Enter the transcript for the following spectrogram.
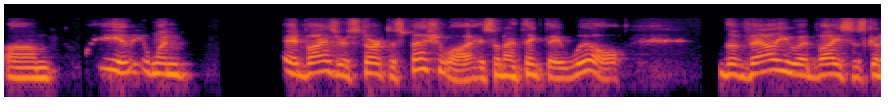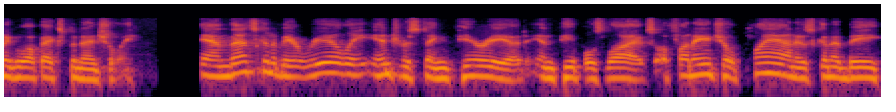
Um, when advisors start to specialize, and I think they will, the value advice is going to go up exponentially. And that's going to be a really interesting period in people's lives. A financial plan is going to be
